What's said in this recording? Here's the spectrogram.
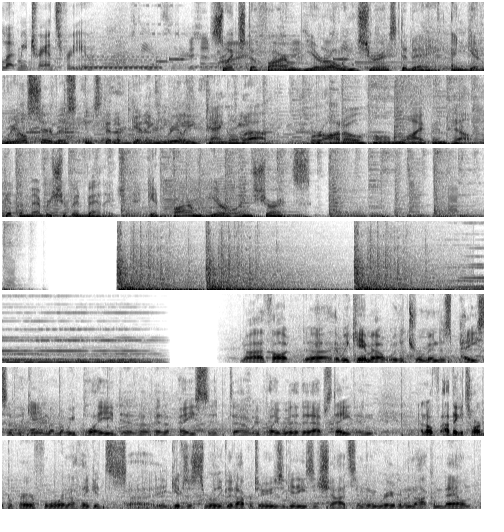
let me transfer you. Switch to Farm Bureau Insurance today and get real service instead of getting really tangled up. For auto, home, life, and health, get the membership advantage. Get Farm Bureau Insurance. No, I thought uh, that we came out with a tremendous pace of the game. I mean, we played at a, at a pace that uh, we played with it at App State, and I, I think it's hard to prepare for, and I think it's uh, it gives us really good opportunities to get easy shots, and we were able to knock them down.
